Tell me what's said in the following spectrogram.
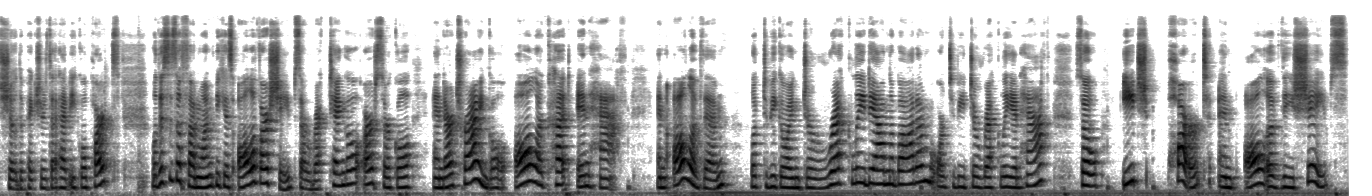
Show the pictures that have equal parts. Well, this is a fun one because all of our shapes, our rectangle, our circle, and our triangle, all are cut in half. And all of them look to be going directly down the bottom or to be directly in half. So each part and all of these shapes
